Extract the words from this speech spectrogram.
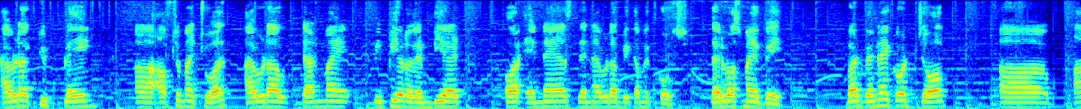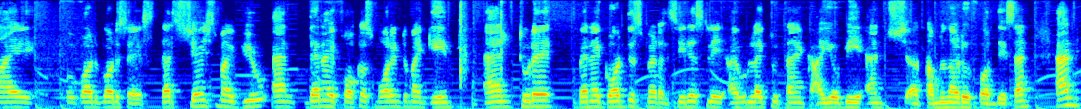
i would have quit playing uh, after my 12th i would have done my bpa or mba or nis then i would have become a coach. That was my way but when I got job, uh, I what what to say that's changed my view, and then I focus more into my game. And today, when I got this medal, seriously, I would like to thank IOB and uh, Tamil Nadu for this. And and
